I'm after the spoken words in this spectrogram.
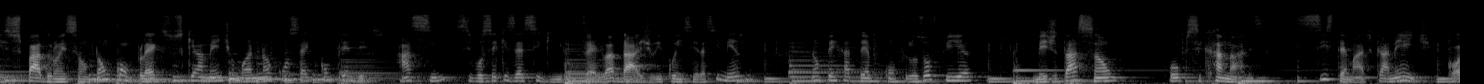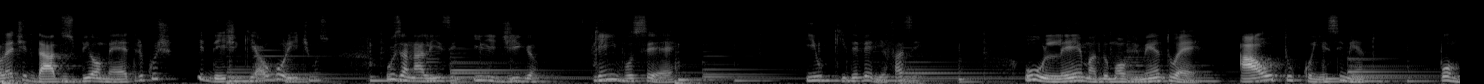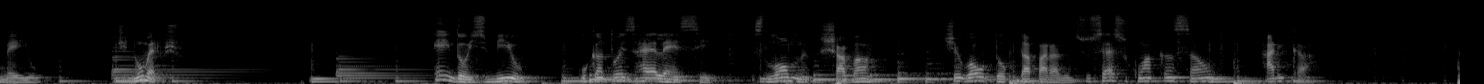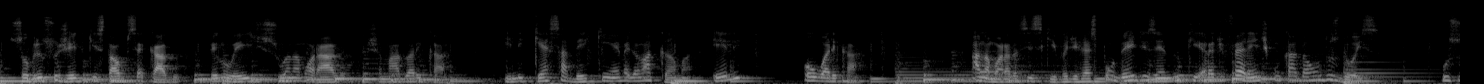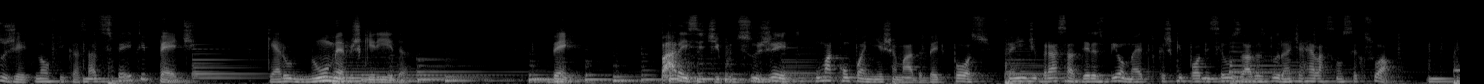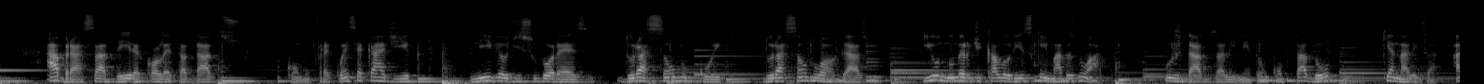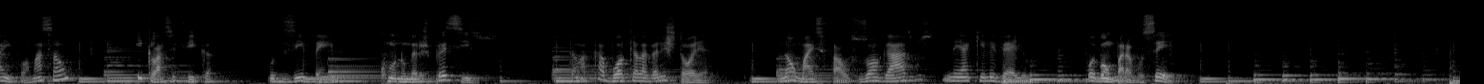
Esses padrões são tão complexos que a mente humana não consegue compreendê-los. Assim, se você quiser seguir o velho adágio e conhecer a si mesmo, não perca tempo com filosofia, meditação ou psicanálise. Sistematicamente, colete dados biométricos e deixe que algoritmos os analisem e lhe digam quem você é e o que deveria fazer. O lema do movimento é autoconhecimento por meio de números. Em 2000, o cantor israelense Slom Shavan chegou ao topo da parada de sucesso com a canção Ariká, sobre um sujeito que está obcecado pelo ex de sua namorada, chamado Ariká. Ele quer saber quem é melhor na cama, ele ou Ariká. A namorada se esquiva de responder, dizendo que era diferente com cada um dos dois. O sujeito não fica satisfeito e pede: Quero números, querida. Bem, para esse tipo de sujeito, uma companhia chamada Bedpost vende braçadeiras biométricas que podem ser usadas durante a relação sexual. A braçadeira coleta dados como frequência cardíaca, nível de sudorese, duração do coito, duração do orgasmo e o número de calorias queimadas no ato. Os dados alimentam um computador que analisa a informação e classifica o desempenho com números precisos. Então acabou aquela velha história. Não mais falsos orgasmos, nem aquele velho. Foi bom para você?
